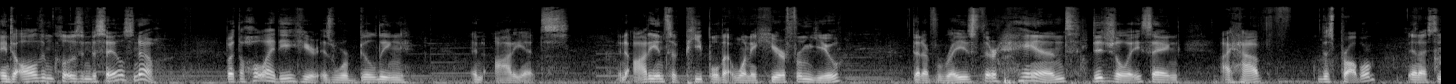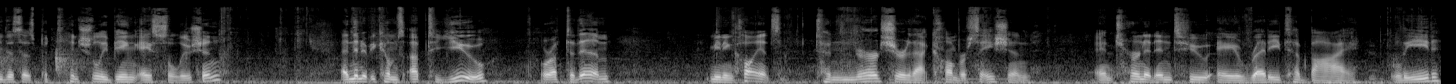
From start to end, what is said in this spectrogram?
And do all of them close into sales? No. But the whole idea here is we're building an audience an audience of people that want to hear from you that have raised their hand digitally saying, I have this problem and I see this as potentially being a solution. And then it becomes up to you or up to them, meaning clients, to nurture that conversation and turn it into a ready to buy lead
